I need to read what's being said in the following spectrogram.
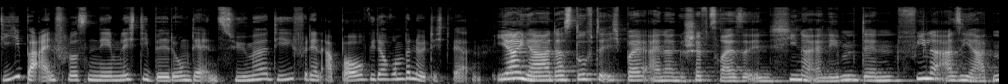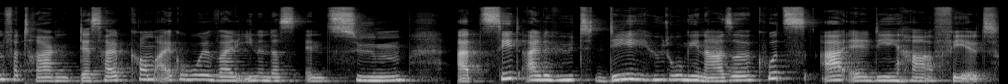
Die beeinflussen nämlich die Bildung der Enzyme, die für den Abbau wiederum benötigt werden. Ja, ja, das durfte ich bei einer Geschäftsreise in China erleben, denn viele Asiaten vertragen deshalb kaum Alkohol, weil ihnen das Enzym Acetaldehyd-Dehydrogenase, kurz ALDH, fehlt.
